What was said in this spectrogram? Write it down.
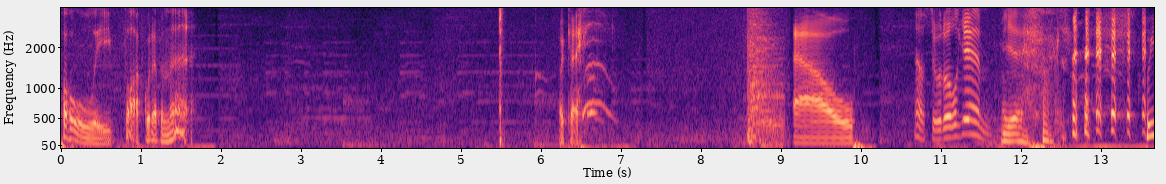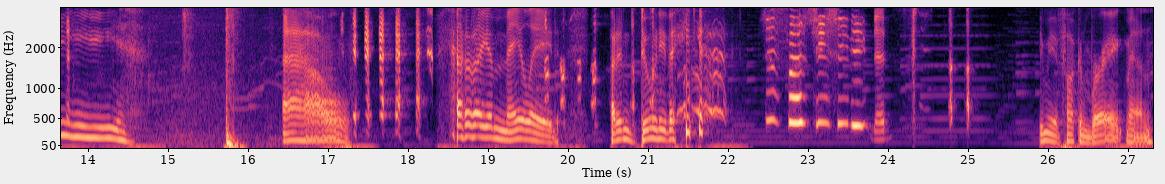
Holy fuck, what happened there? Okay. Now let's do it all again. Yeah, fuck. Wee. Ow. How did I get meleeed? I didn't do anything. Your first GCD, Ned. Give me a fucking break, man.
